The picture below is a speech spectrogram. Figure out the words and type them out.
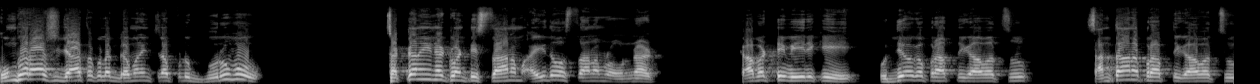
కుంభరాశి జాతకులకు గమనించినప్పుడు గురువు చక్కనైనటువంటి స్థానం ఐదవ స్థానంలో ఉన్నాడు. కాబట్టి వీరికి ఉద్యోగ ప్రాప్తి కావచ్చు సంతాన ప్రాప్తి కావచ్చు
